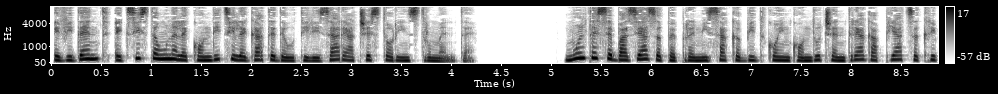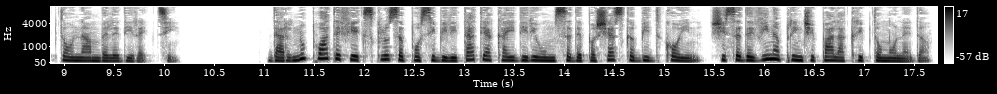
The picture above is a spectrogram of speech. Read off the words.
Evident, există unele condiții legate de utilizarea acestor instrumente. Multe se bazează pe premisa că Bitcoin conduce întreaga piață cripto în ambele direcții. Dar nu poate fi exclusă posibilitatea ca Ethereum să depășească Bitcoin și să devină principala criptomonedă.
